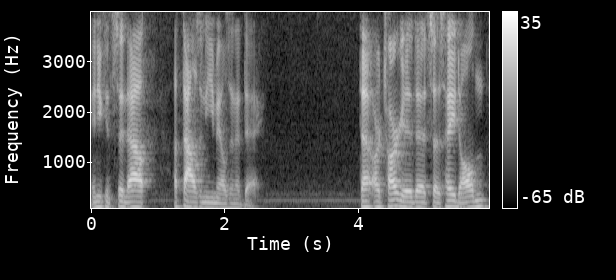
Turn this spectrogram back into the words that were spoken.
and you can send out a thousand emails in a day that are targeted. That says, "Hey, Dalton,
